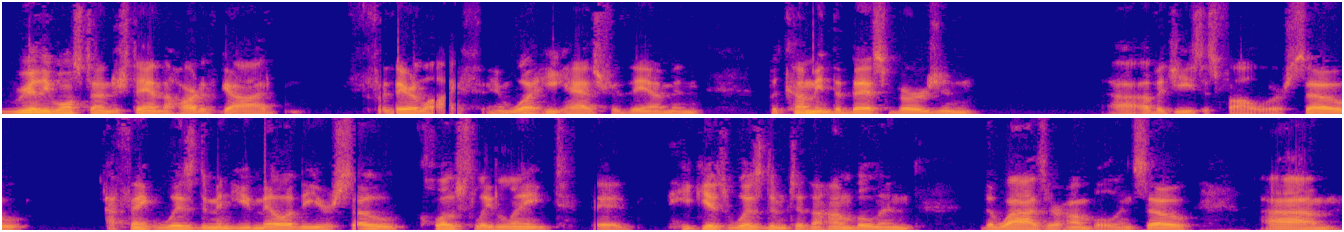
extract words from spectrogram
really wants to understand the heart of God for their life and what He has for them, and becoming the best version uh, of a Jesus follower. So I think wisdom and humility are so closely linked that he gives wisdom to the humble and the wise are humble. And so um,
